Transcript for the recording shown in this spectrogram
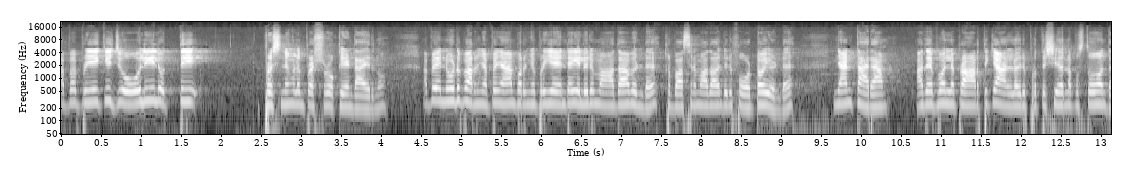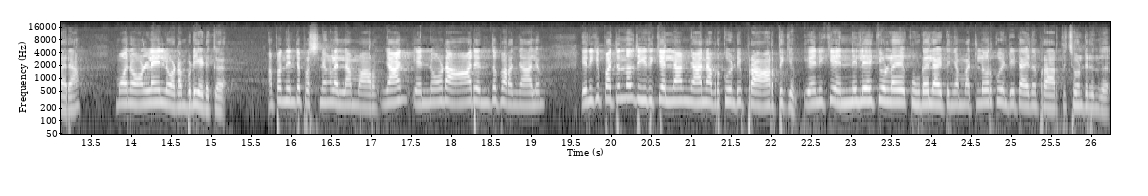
അപ്പോൾ പ്രിയയ്ക്ക് ജോലിയിൽ ഒത്തിരി പ്രശ്നങ്ങളും പ്രഷറും ഒക്കെ ഉണ്ടായിരുന്നു. അപ്പോൾ എന്നോട് പറഞ്ഞു അപ്പോൾ ഞാൻ പറഞ്ഞു പ്രിയ എന്റെ കയ്യിലൊരു മാതാവുണ്ട് കൃപാസന മാതാവിന്റെ ഒരു ഫോട്ടോയുണ്ട് ഞാൻ തരാം. അതേപോലെ പ്രാർത്ഥിക്കാനുള്ള ഒരു പ്രത്യക്ഷീകരണ പുസ്തകവും തരാം. മോൻ ഓൺലൈനിൽ ഉടമ്പടി എടുക്കുക അപ്പം നിന്റെ പ്രശ്നങ്ങളെല്ലാം മാറും. ഞാൻ എന്നോട് ആരെന്ത് പറഞ്ഞാലും എനിക്ക് പറ്റുന്ന രീതിക്കെല്ലാം ഞാൻ അവർക്ക് വേണ്ടി പ്രാർത്ഥിക്കും. എനിക്ക് എന്നിലേക്കുള്ള കൂടുതലായിട്ട് ഞാൻ മറ്റുള്ളവർക്ക് വേണ്ടിയിട്ടായിരുന്നു പ്രാർത്ഥിച്ചുകൊണ്ടിരുന്നത്.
